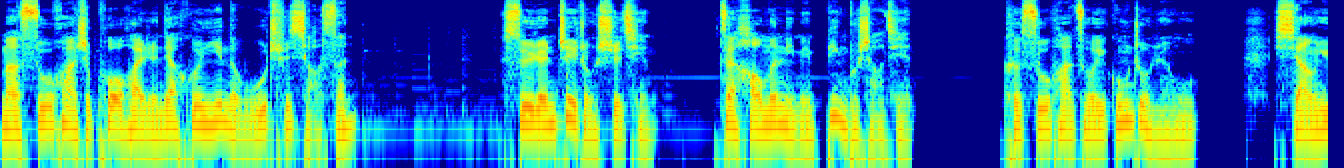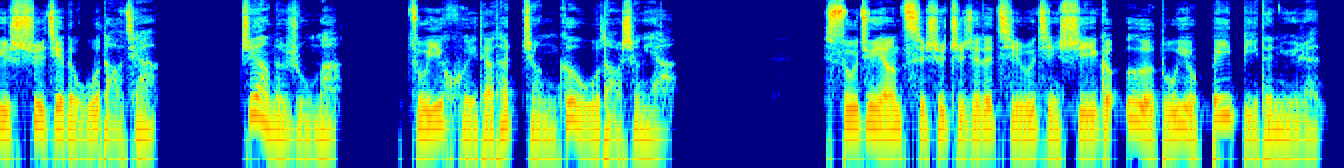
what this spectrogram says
骂苏画是破坏人家婚姻的无耻小三。虽然这种事情……”在豪门里面并不少见，可苏画作为公众人物，享誉世界的舞蹈家，这样的辱骂，足以毁掉他整个舞蹈生涯。苏俊阳此时只觉得季如锦是一个恶毒又卑鄙的女人，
